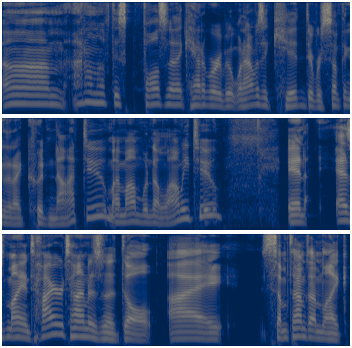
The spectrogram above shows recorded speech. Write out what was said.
um, I don't know if this falls into that category, but when I was a kid, there was something that I could not do. My mom wouldn't allow me to. And as my entire time as an adult, I sometimes I'm like,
